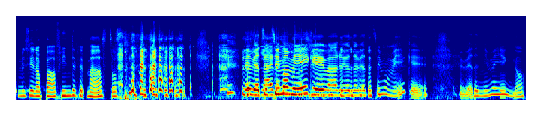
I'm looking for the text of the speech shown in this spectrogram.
Wir müssen noch ein paar finden für die Masters. Da Wir wird es jetzt immer mehr geben. Mario. Da wird es immer mehr geben. Wir werden nicht mehr jünger.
